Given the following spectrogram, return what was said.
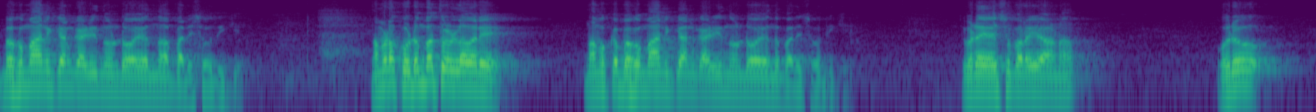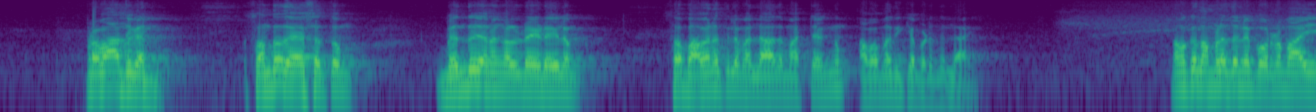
ബഹുമാനിക്കാൻ കഴിയുന്നുണ്ടോ എന്ന് പരിശോധിക്കുക. നമ്മുടെ കുടുംബത്തിലുള്ളവരെ നമുക്ക് ബഹുമാനിക്കാൻ കഴിയുന്നുണ്ടോ എന്ന് പരിശോധിക്കുക. ഇവിടെ യേശു പറയുകയാണ് ഒരു പ്രവാചകൻ സ്വന്തം ദേശത്തും ബന്ധുജനങ്ങളുടെ ഇടയിലും സ്വഭവനത്തിലുമല്ലാതെ മറ്റെങ്ങും അവമതിക്കപ്പെടുന്നില്ല. നമുക്ക് നമ്മളെ തന്നെ പൂർണമായി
